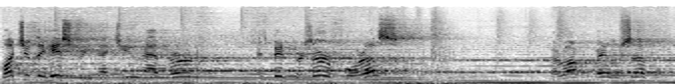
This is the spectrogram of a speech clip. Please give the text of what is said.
Much of the history that you have heard has been preserved for us by Robert Baylor Semple.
